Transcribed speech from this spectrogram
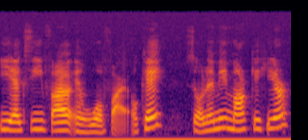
exe file and Word file, okay? So let me mark it here.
